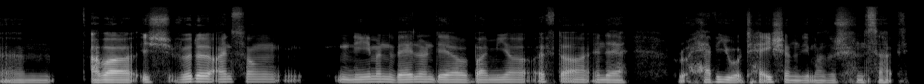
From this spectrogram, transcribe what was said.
Ähm, aber ich würde einen Song nehmen, wählen, der bei mir öfter in der Heavy Rotation, wie man so schön sagt,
